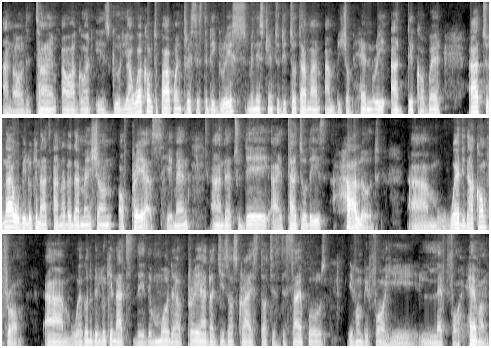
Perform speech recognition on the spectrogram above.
and all the time our God is good. You are welcome to PowerPoint 360 Degrees, ministering to the total man and Bishop Henry Adekogbe. Uh, tonight we'll be looking at another dimension of prayers. Amen. And uh, today I titled this Hallowed. Um, where did that come from? Um, we're going to be looking at the, the model prayer that Jesus Christ taught his disciples even before he left for heaven.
